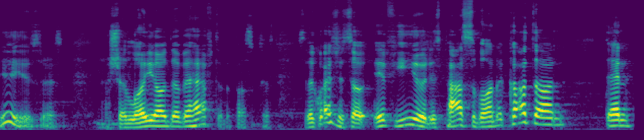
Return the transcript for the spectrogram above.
Yeah, yud is the Raisa. Ashalo yoda behefta, the pasuk says. So the question, so if yud is possible on a katan, then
